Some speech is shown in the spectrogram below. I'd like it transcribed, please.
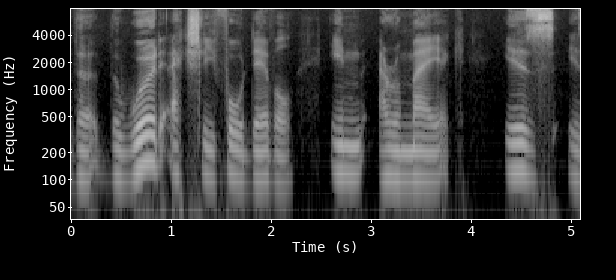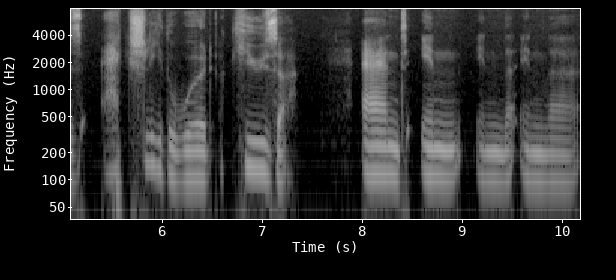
the, the word actually for devil in Aramaic is, is actually the word accuser. And in, in, the, in the,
